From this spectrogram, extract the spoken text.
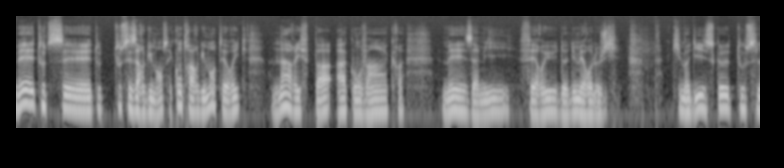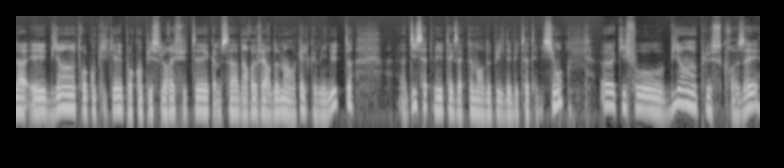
Mais tous ces arguments, ces contre-arguments théoriques n'arrivent pas à convaincre mes amis férus de numérologie, qui me disent que tout cela est bien trop compliqué pour qu'on puisse le réfuter comme ça d'un revers de main en quelques minutes, 17 minutes exactement depuis le début de cette émission, euh, qu'il faut bien plus creuser,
